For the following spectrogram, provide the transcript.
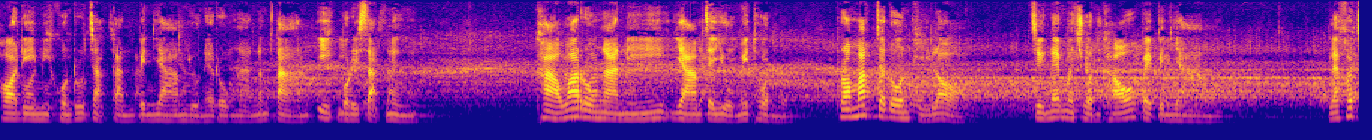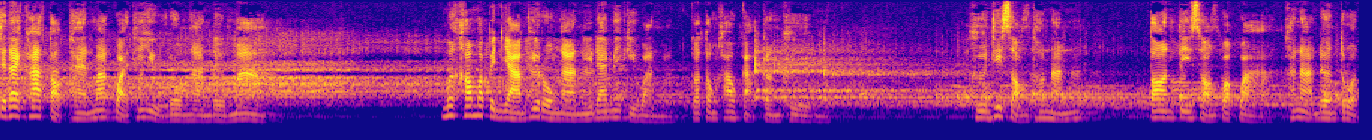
พอดีมีคนรู้จักกันเป็นยามอยู่ในโรงงานน้ำตาลอีกบริษัทหนึ่งข่าวว่าโรงงานนี้ยามจะอยู่ไม่ทน เพราะมักจะโดนผีหลอก จึงได้มาชวนเขาไปเป็นยาม และเขาจะได้ค่าตอบแทนมากกว่าที่อยู่โรงงานเดิมมาก เมื่อเขามาเป็นยามที่โรงงานนี้ได้ไม่กี่วัน ก็ต้องเข้ากะกลางคืน คืนที่สองเท่านั้น ตอนตีสองกว่าๆขณะเดินตรวจ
